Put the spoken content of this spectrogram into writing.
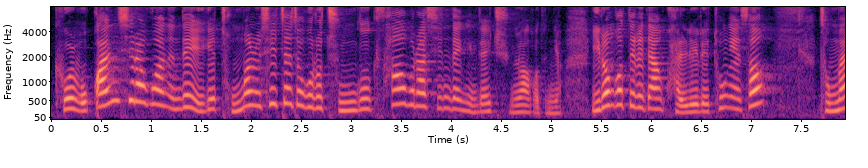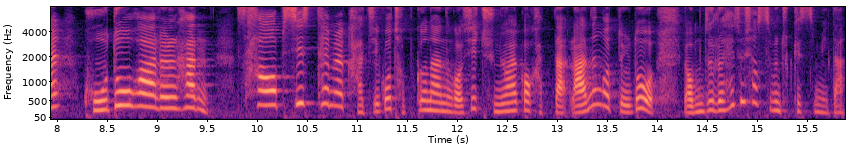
그걸 뭐 관시라고 하는데 이게 정말로 실제적으로 중국 사업을 하시는 데 굉장히 중요하거든요. 이런 것들에 대한 관리를 통해서 정말 고도화를 한 사업 시스템을 가지고 접근하는 것이 중요할 것 같다라는 것들도 염두를 해주셨으면 좋겠습니다.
